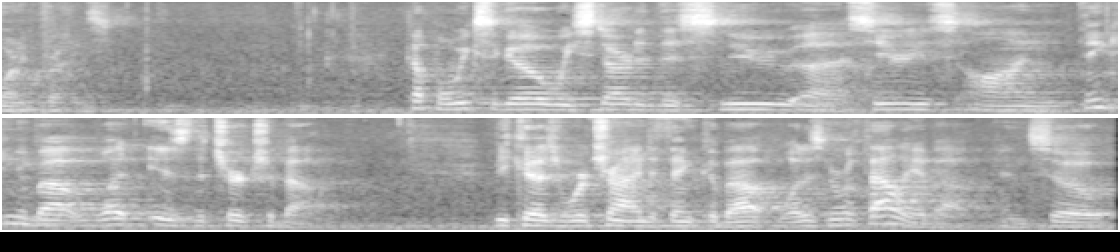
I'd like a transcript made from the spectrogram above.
morning, friends. A couple weeks ago, we started this new uh, series on thinking about what is the church about, because we're trying to think about what is North Valley about, and so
